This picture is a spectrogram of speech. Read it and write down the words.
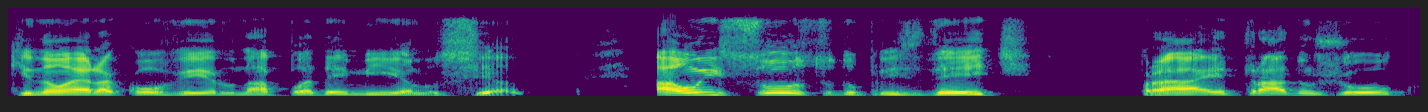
que não era coveiro na pandemia, Luciano. Há um insosso do presidente para entrar no jogo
